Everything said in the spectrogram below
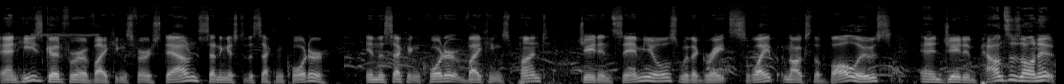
and he's good for a Vikings first down, sending us to the second quarter. In the second quarter, Vikings punt. Jaden Samuels, with a great swipe, knocks the ball loose, and Jaden pounces on it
